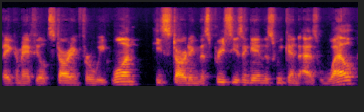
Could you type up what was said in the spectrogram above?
Baker Mayfield starting for week one. He's starting this preseason game this weekend as well,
